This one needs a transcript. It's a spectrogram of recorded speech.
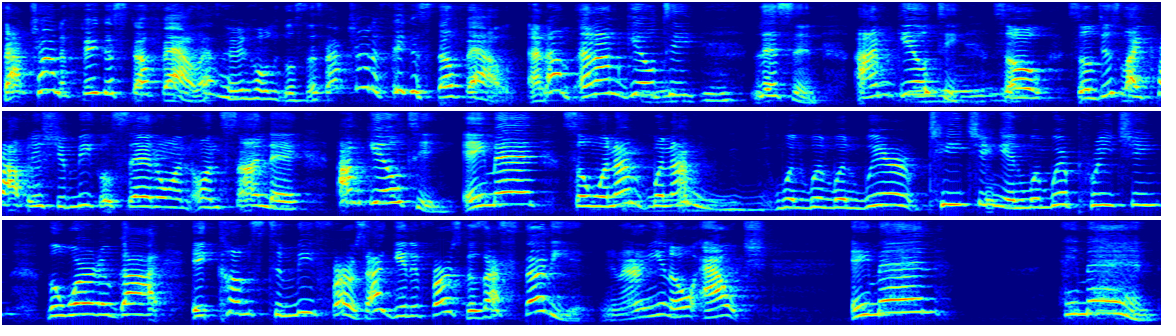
Stop trying to figure stuff out. That's heard Holy Ghost. Says. Stop trying to figure stuff out. And I'm and I'm guilty. Mm-hmm. Listen, I'm guilty. Mm-hmm. So so just like Prophet Shamiko said on on Sunday, I'm guilty. Amen. So when I'm when I'm when when when we're teaching and when we're preaching the word of God, it comes to me first. I get it first because I study it. And I, you know, ouch. Amen. Amen.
